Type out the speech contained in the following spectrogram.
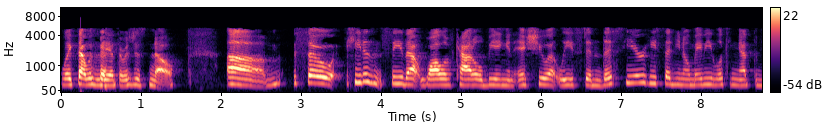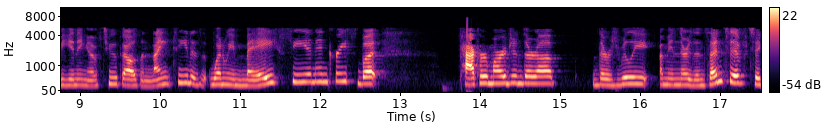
Like that was his answer was just no. Um, so he doesn't see that wall of cattle being an issue, at least in this year. He said, you know, maybe looking at the beginning of 2019 is when we may see an increase, but packer margins are up. There's really, I mean, there's incentive to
